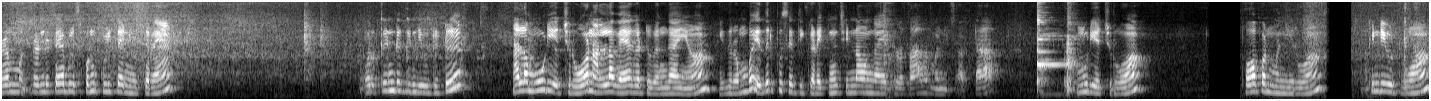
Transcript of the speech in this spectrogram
ரெண்டு ரெண்டு டேபிள் ஸ்பூன் புளி தண்ணி ஊற்றுறேன் ஒரு கிண்டு கிண்டி விட்டுட்டு நல்லா மூடி வச்சுருவோம். நல்லா வேகட்டு வெங்காயம். இது ரொம்ப எதிர்ப்பு சக்தி கிடைக்கும். சின்ன வெங்காயத்தில் சாதம் பண்ணி சாப்பிட்டா மூடி வச்சுருவோம். ஓப்பன் பண்ணிடுவோம் கிண்டி விட்டுருவோம்.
